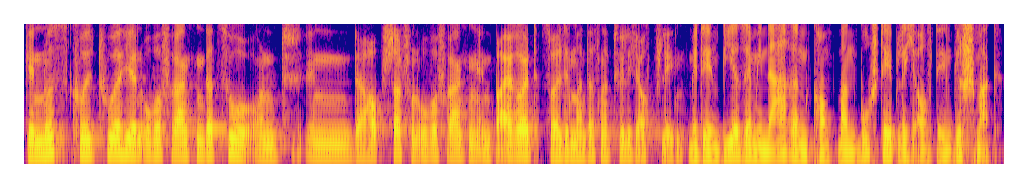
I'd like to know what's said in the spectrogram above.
Genusskultur hier in Oberfranken dazu und in der Hauptstadt von Oberfranken in Bayreuth sollte man das natürlich auch pflegen. Mit den Bierseminaren kommt man buchstäblich auf den Geschmack.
